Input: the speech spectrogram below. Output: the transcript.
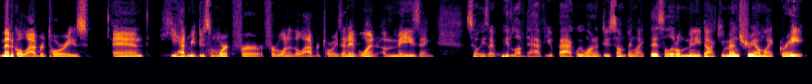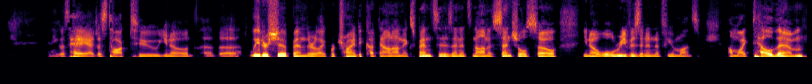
medical laboratories and he had me do some work for for one of the laboratories and it went amazing. So he's like we'd love to have you back. We want to do something like this a little mini documentary. I'm like great. And he goes hey i just talked to you know the, the leadership and they're like we're trying to cut down on expenses and it's non-essential so you know we'll revisit in a few months. I'm like tell them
